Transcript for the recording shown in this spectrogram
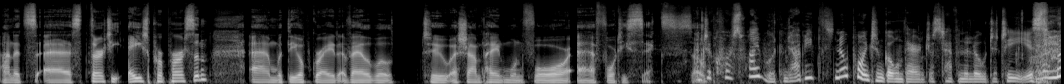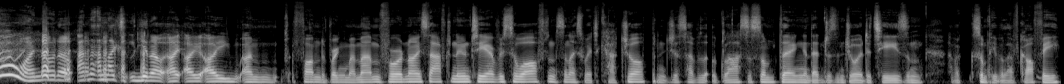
and it's uh, 38 per person um, with the upgrade available. To a champagne one for uh, 46. So And of course, why wouldn't? I I mean, there's no point in going there and just having a load of tea, there? No, I know, no, and, and like you know, I, I, I, I'm fond of bringing my mum for a nice afternoon tea every so often. It's a nice way to catch up and just have a little glass of something, and then just enjoy the teas and have a, some people have coffee.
